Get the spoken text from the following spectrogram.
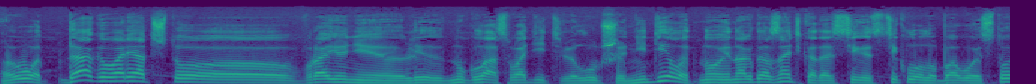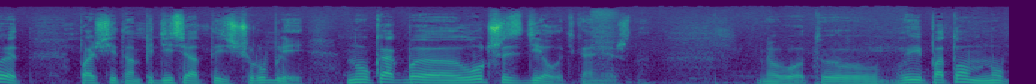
Вот. Да, говорят, что в районе ну, глаз водителя лучше не делать, но иногда, знаете, когда стекло лобовое стоит почти там 50 тысяч рублей, ну, как бы лучше сделать, конечно. Вот. И потом, ну,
